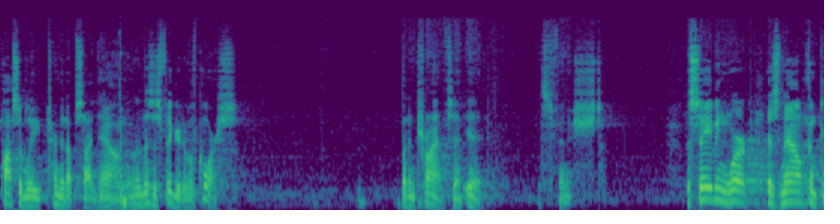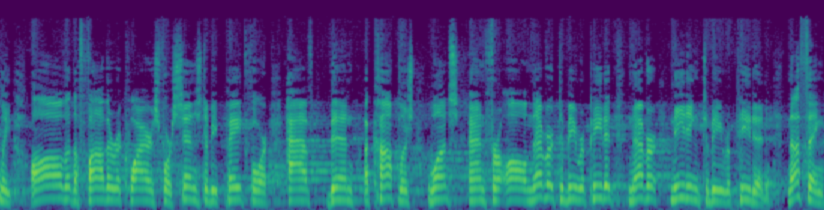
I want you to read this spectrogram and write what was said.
possibly turned it upside down. This is figurative, of course but in triumph said, It is finished. The saving work is now complete. All that the Father requires for sins to be paid for have been accomplished once and for all, never to be repeated, never needing to be repeated. Nothing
